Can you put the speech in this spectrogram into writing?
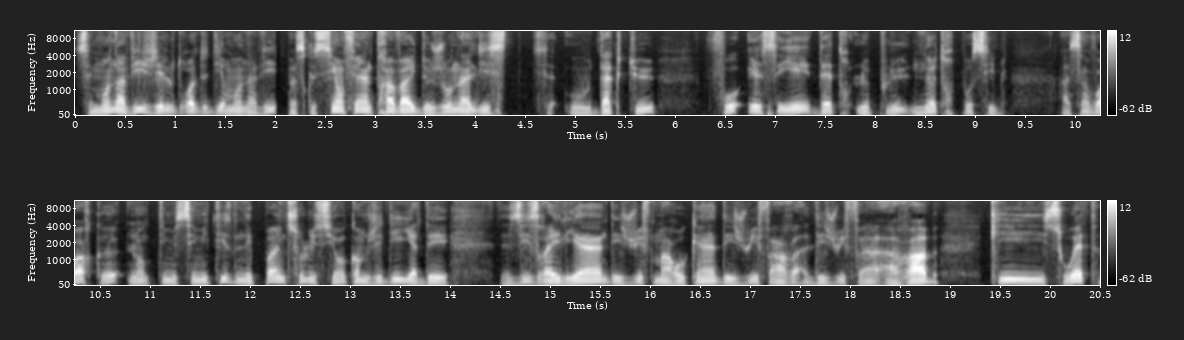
C'est mon avis, j'ai le droit de dire mon avis. Parce que si on fait un travail de journaliste ou d'actu, faut essayer d'être le plus neutre possible. À savoir que l'antisémitisme n'est pas une solution. Comme j'ai dit, il y a des Israéliens, des Juifs marocains, des Juifs, des juifs arabes qui souhaitent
